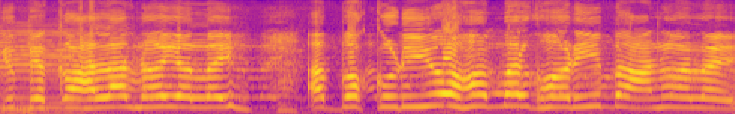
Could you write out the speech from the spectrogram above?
कि बेकहला नहीं अलै अब बकरियो हमर घड़ी बान्हल। है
